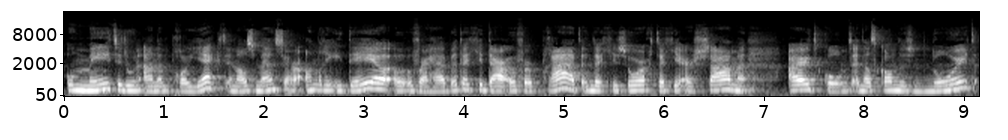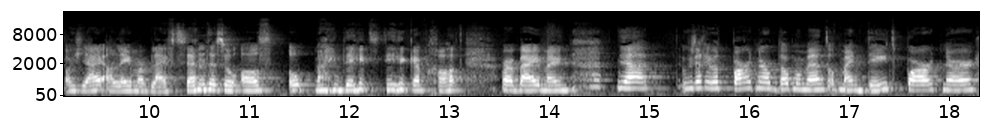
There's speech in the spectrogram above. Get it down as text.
om mee te doen aan een project. En als mensen er andere ideeën over hebben, dat je daarover praat en dat je zorgt dat je er samen uitkomt. En dat kan dus nooit als jij alleen maar blijft zenden, zoals op mijn dates die ik heb gehad, waarbij mijn ja hoe zeg je dat, partner op dat moment, of mijn datepartner,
